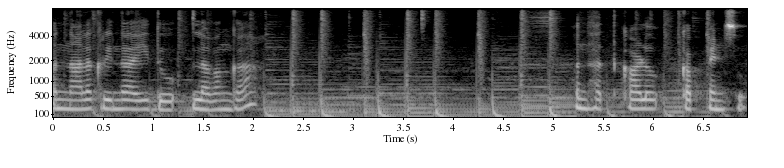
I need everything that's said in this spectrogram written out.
ಒಂದು ನಾಲ್ಕರಿಂದ ಐದು ಲವಂಗ. ಒಂದು ಹತ್ತು ಕಾಳು ಕಪ್ಪೆಣಸು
